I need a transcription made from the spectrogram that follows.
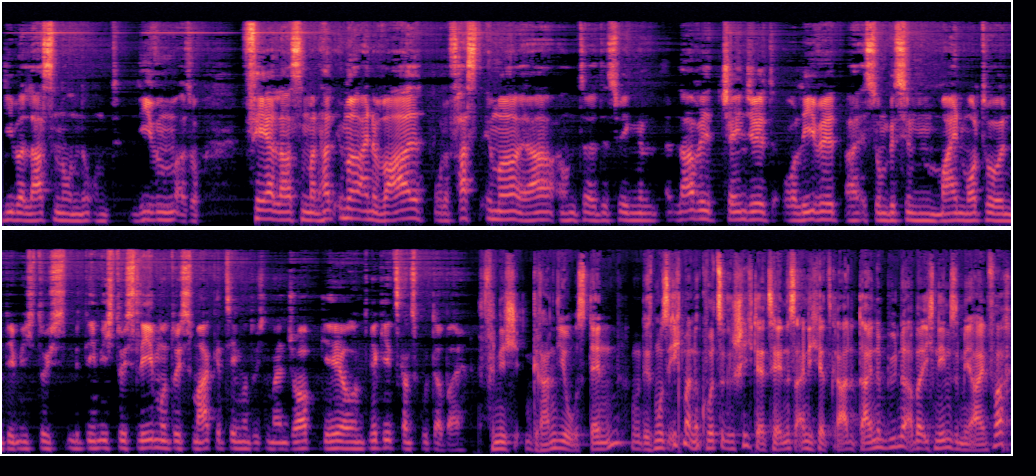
lieber lassen und, und lieben. Also fair lassen. Man hat immer eine Wahl oder fast immer, ja, und äh, deswegen love it, change it or leave it äh, ist so ein bisschen mein Motto, in dem ich durchs, mit dem ich durchs Leben und durchs Marketing und durch meinen Job gehe und mir geht's ganz gut dabei. Finde ich grandios, denn und jetzt muss ich mal eine kurze Geschichte erzählen. Das ist eigentlich jetzt gerade deine Bühne, aber ich nehme sie mir einfach.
